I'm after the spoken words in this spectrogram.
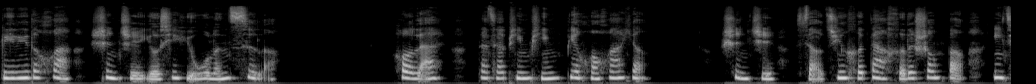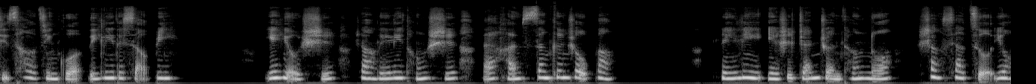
黎黎的话甚至有些语无伦次了。后来大家频频变换花样，甚至小军和大河的双棒一起操进过黎黎的小臂，也有时让黎黎同时来含三根肉棒。黎黎也是辗转腾挪，上下左右，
